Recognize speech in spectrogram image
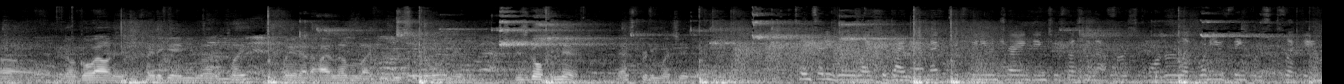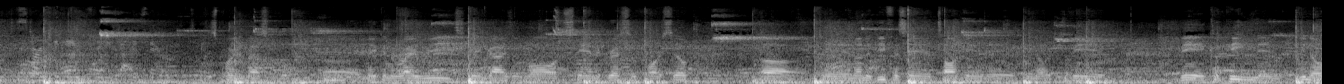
Uh, you know, go out and play the game you love to play, play it at a high level like you're used to doing, and just go from there. That's pretty much it. Quin said he really liked the dynamic between you and Trae in game two, especially in that first quarter. Like, what do you think was clicking to start the game for you guys there? Just playing basketball, uh, making the right reads, getting guys involved, staying aggressive for ourselves, uh, and on the defense end, talking and you know just being being competing and you know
